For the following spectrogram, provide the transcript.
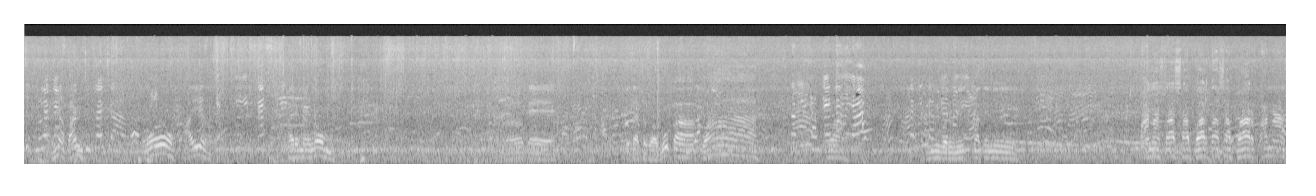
jebulnya Ini apaan? juga jalan. Oh, air. Air minum. Oke. Kita coba buka. Wah, Tapi yang enak ya. Ini baru nikmat ini. Panas tas, sabar tas, sabar, panas.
